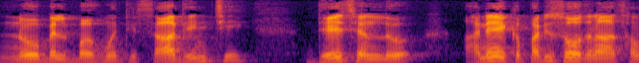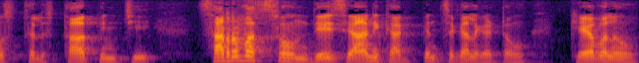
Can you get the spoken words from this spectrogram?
నోబెల్ బహుమతి సాధించి దేశంలో అనేక పరిశోధనా సంస్థలు స్థాపించి సర్వస్వం దేశానికి అర్పించగలగటం కేవలం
